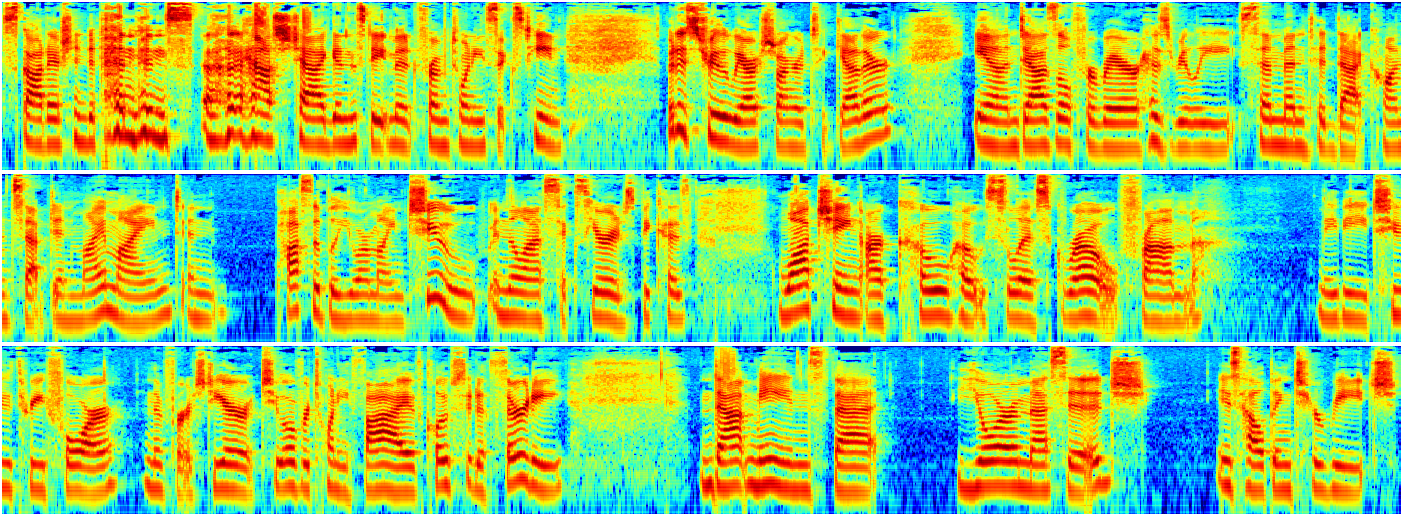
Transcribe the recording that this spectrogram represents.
Scottish independence hashtag and statement from 2016. But it's true that we are stronger together. And Dazzle for Rare has really cemented that concept in my mind and possibly your mind too in the last six years because watching our co host list grow from maybe two, three, four in the first year to over 25, closer to 30, that means that your message is helping to reach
